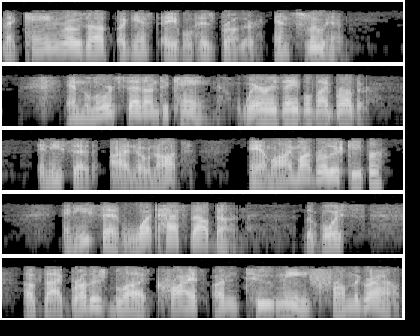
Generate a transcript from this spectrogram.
that Cain rose up against Abel his brother and slew him. And the Lord said unto Cain, Where is Abel thy brother? And he said, I know not. Am I my brother's keeper? And he said, What hast thou done? The voice of thy brother's blood crieth unto me from the ground.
